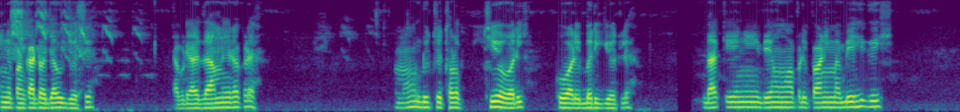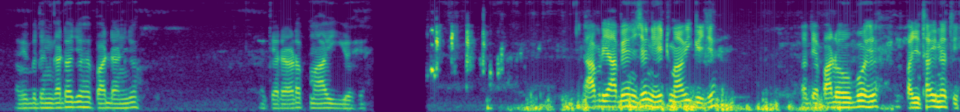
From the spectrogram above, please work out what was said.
એને પણ કાઢવા જવું જોઈશે આપણી અડધા આમણી રખડે. હું ડૂચો થોડોક થયો વળી કુવાડી બરી ગયો એટલે. બાકી એની બેહું આપણી પાણીમાં બેસી ગઈ. હવે બધાને કાઢવા જો છે પાડાને જો. અત્યારે અડપમાં આવી ગયો છે આપણી આ બેન છે ને, હીટમાં આવી ગઈ છે. અત્યારે પાડો ઊભો છે. હજી થઈ નથી.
